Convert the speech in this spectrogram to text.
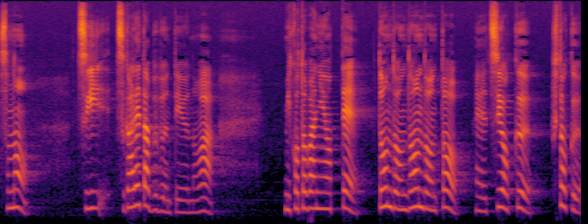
その継継がれた部分っていうのは御言葉によってどんどんどんどんと、えー、強く太く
